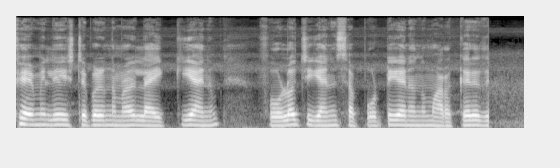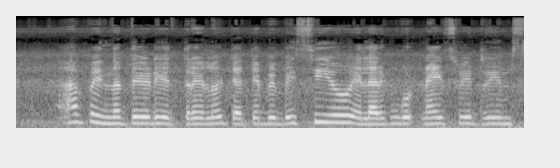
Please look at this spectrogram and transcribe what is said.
ഫാമിലിയെ ഇഷ്ടപ്പെടും. നമ്മൾ ലൈക്ക് ചെയ്യാനും ഫോളോ ചെയ്യാനും സപ്പോർട്ട് ചെയ്യാനും ഒന്നും മറക്കരുത്. അപ്പോൾ ഇന്നത്തെ വീഡിയോ ഇത്രയേ ഉള്ളൂ. ടാറ്റ ബൈ സി യു എല്ലാവർക്കും ഗുഡ് നൈറ്റ് സ്വീറ്റ് ഡ്രീംസ്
